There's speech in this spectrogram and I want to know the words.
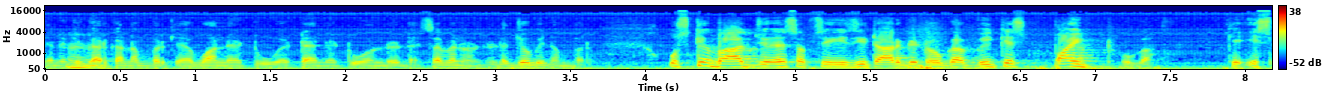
यानी कि घर का नंबर क्या है? वन है टू है टेन है टू हंड्रेड है सेवन हंड्रेड है जो भी नंबर उसके बाद जो है सबसे इजी टारगेट होगा वीकेस्ट पॉइंट होगा कि इस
